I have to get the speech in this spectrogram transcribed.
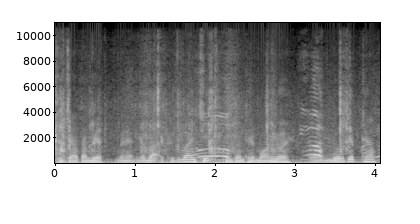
Xin chào tạm biệt và hẹn gặp lại quý các bác anh chị cùng toàn thể mọi người ở video tiếp theo.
